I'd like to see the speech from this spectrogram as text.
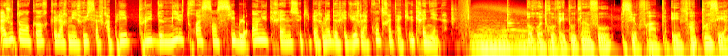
ajoutant encore que l'armée russe a frappé plus de 1300 cibles en Ukraine, ce qui permet de réduire la contre-attaque ukrainienne. Retrouvez toute l'info sur frappe et frappe.ch.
